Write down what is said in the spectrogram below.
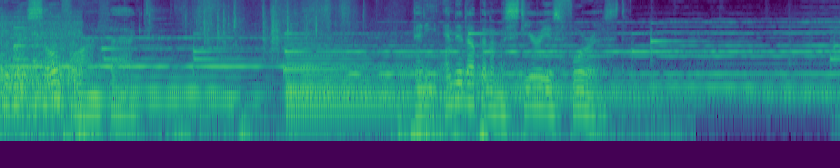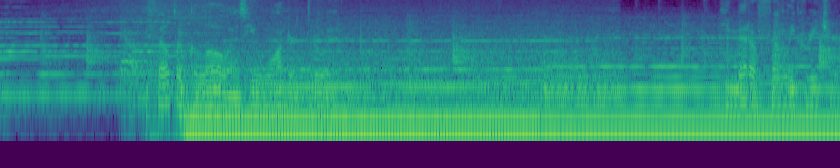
He went so far, in fact, that he ended up in a mysterious forest. He felt a glow as he wandered through it. Met a friendly creature.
